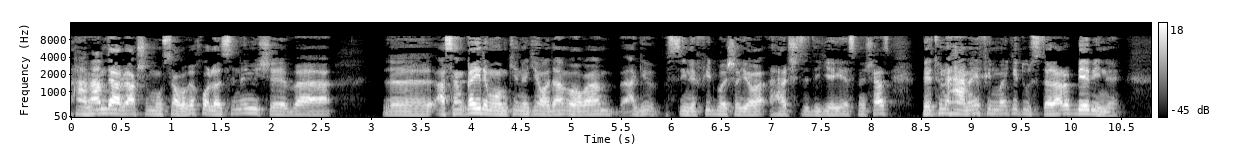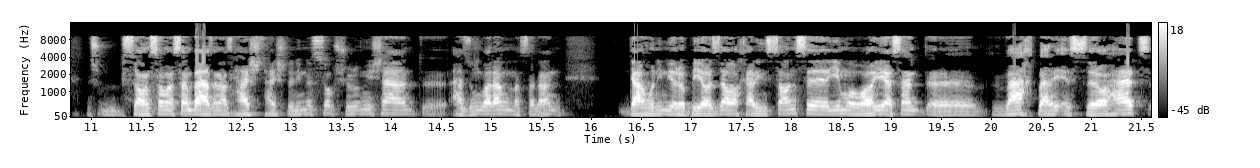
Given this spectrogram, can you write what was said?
هم هم در بخش مسابقه خلاصه نمیشه و اصلا غیر ممکنه که آدم واقعا اگه سینفیل باشه یا هر چیز دیگه اسمش هست بتونه همه فیلم که دوست داره رو ببینه. سانسا مثلا بعضا از هشت هشت نیم صبح شروع میشن از اون برم مثلا ده و نیم یا رو بیازده آخرین سانس یه موقعی اصلا وقت برای استراحت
